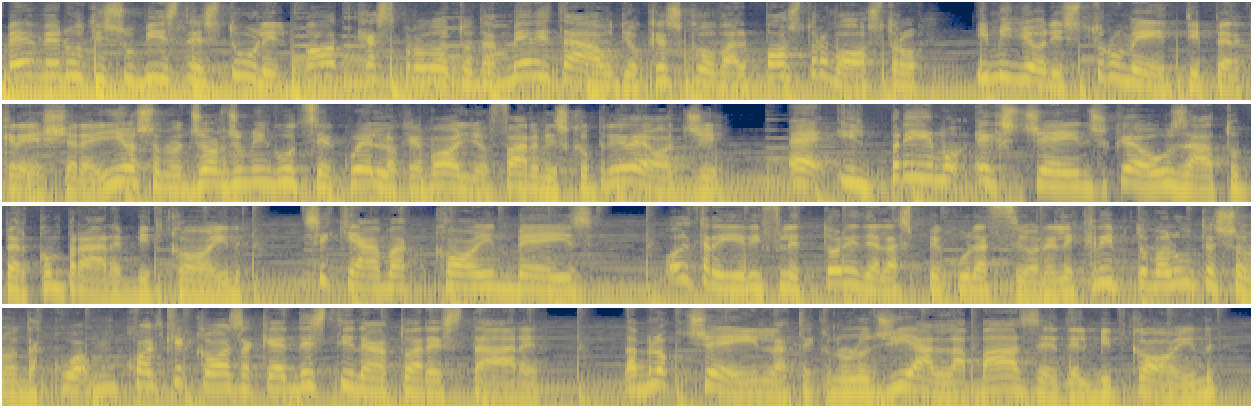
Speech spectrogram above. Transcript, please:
Benvenuti su Business Tool, il podcast prodotto da Merita Audio che scova al posto vostro i migliori strumenti per crescere. Io sono Giorgio Minguzzi e quello che voglio farvi scoprire oggi è il primo exchange che ho usato per comprare Bitcoin. Si chiama Coinbase. Oltre ai riflettori della speculazione, le criptovalute sono da qualche cosa che è destinato a restare. La blockchain, la tecnologia alla base del Bitcoin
